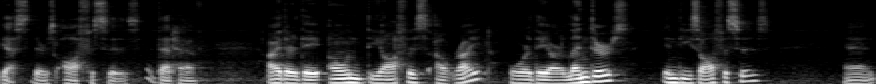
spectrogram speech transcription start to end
yes, there's offices that have either they own the office outright or they are lenders in these offices. And,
